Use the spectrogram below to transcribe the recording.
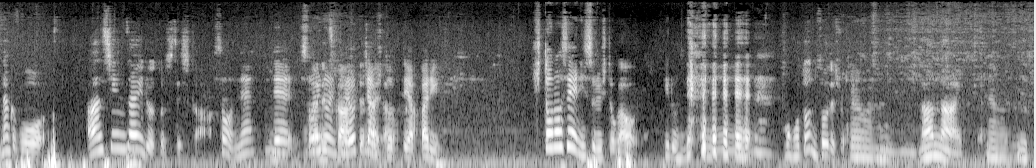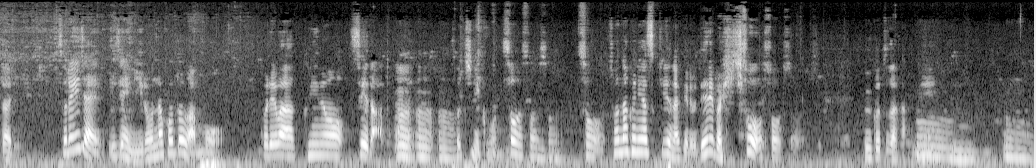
なんかこう、安心材料としてしか、そうね。うんで、おそういうのに頼っちゃう人ってやっぱり、人のせいにする人がいるんで。もうほとんどそうでしょ。うん。うんうんなんないってうん。言ったり。それ以前、以前にいろんなことがもう、これは国のせいだとうんかね、うんうんそっ。ちに行くもんね。そうそうそう。そう。そんな国が好きじゃなければ出ればいいじゃん。そうそうそう。そういうことだからね。うんうんうん。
